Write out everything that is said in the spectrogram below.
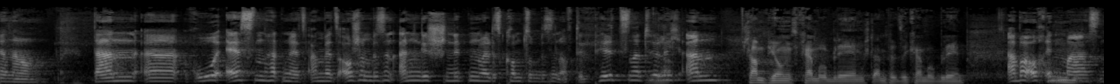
Genau. Dann äh, roh essen hatten wir jetzt, haben wir jetzt auch schon ein bisschen angeschnitten, weil das kommt so ein bisschen auf den Pilz natürlich an, Champignons kein Problem, Steinpilze kein Problem. aber auch Mhm. in Maßen.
